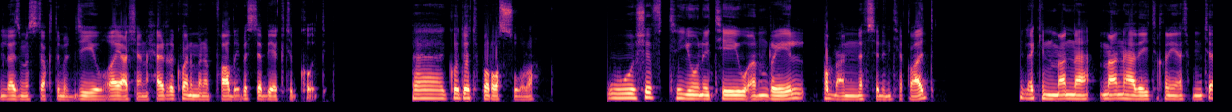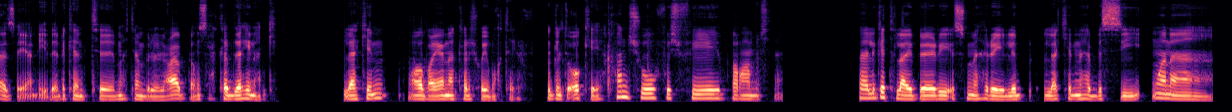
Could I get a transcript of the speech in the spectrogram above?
لازم أستخدم ال GUI عشان أحرك وأنا من فاضي بس أبي أكتب كود. ف Godot برا الصورة وشفت Unity و Unreal طبعا نفس الانتقاد لكن مع ان مع إن هذه تقنيات ممتازة يعني إذا كنت مهتم بالألعاب أنصحك تبدا هناك. لكن وضعي أنا كان شوي مختلف. فقلت okay خلينا نشوف وش في برامج ثانية فلقيت library اسمه raylib لكنها بال C وأنا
